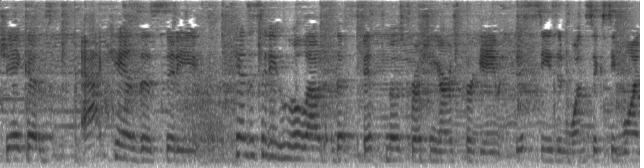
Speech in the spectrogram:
Jacobs at Kansas City. Kansas City, who allowed the fifth most rushing yards per game this season, 161,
